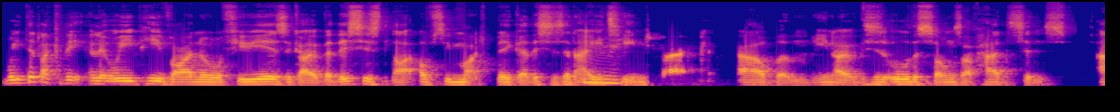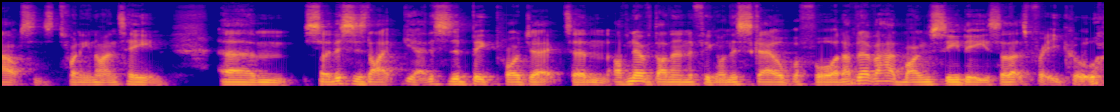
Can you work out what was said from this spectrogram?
we did like a, a little EP vinyl a few years ago, but this is like obviously much bigger. This is an mm. 18 mm. track album. You know, this is all the songs I've had since out since 2019. Um, so this is like, yeah, this is a big project, and I've never done anything on this scale before, and I've never had my own CD, so that's pretty cool.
